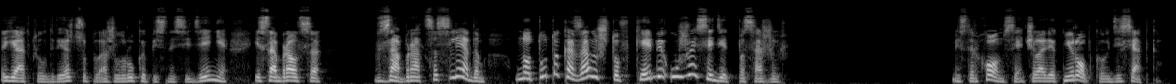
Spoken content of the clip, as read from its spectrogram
Я открыл дверцу, положил рукопись на сиденье и собрался взобраться следом, но тут оказалось, что в кебе уже сидит пассажир. «Мистер Холмс, я человек неробкого десятка.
